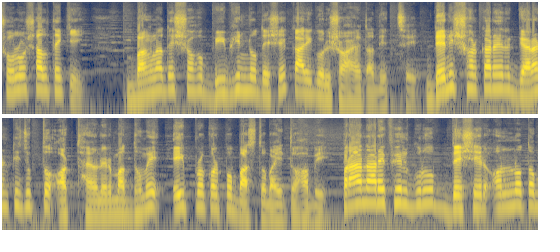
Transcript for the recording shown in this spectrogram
ষোলো সাল থেকেই বাংলাদেশ সহ বিভিন্ন দেশে কারিগরি সহায়তা দিচ্ছে। ডেনিশ সরকারের গ্যারান্টিযুক্ত অর্থায়নের মাধ্যমে এই প্রকল্প বাস্তবায়িত হবে। প্রাণ আরএফএল গ্রুপ দেশের অন্যতম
